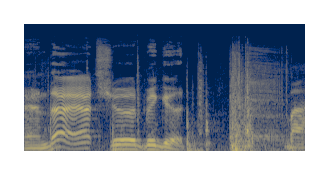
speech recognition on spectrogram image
And that should be good. Bye.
